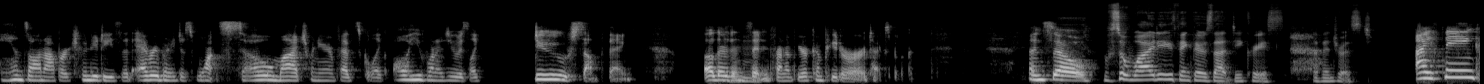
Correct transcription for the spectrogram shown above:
hands-on opportunities that everybody just wants so much when you're in vet school. Like all you want to do is like do something other than mm-hmm. sit in front of your computer or a textbook. And so, so why do you think there's that decrease of interest? I think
